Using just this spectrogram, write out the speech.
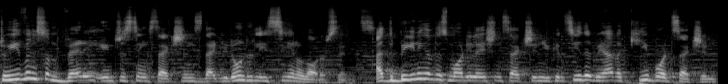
to even some very interesting sections that you don't really see in a lot of synths. At the beginning of this modulation section, you can see that we have a keyboard section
